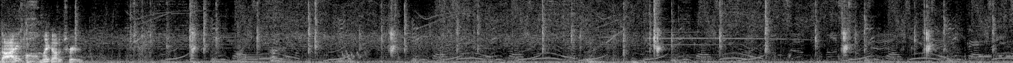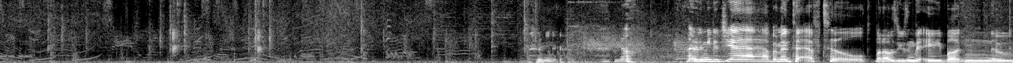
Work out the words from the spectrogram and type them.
Die. Oh my god, it traded. I didn't mean to. No. I didn't mean to jab, I meant to F tilt, but I was using the A button, no.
